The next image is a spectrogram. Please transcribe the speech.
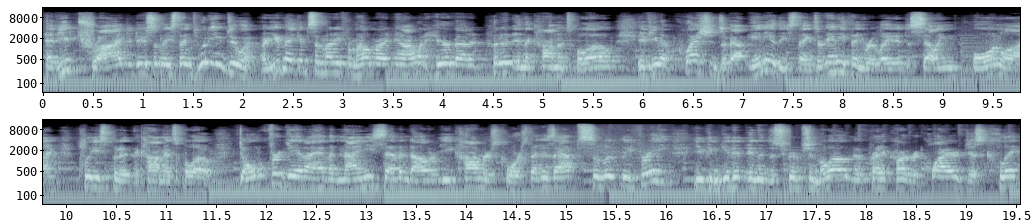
have you tried to do some of these things? What are you doing? Are you making some money from home right now? I want to hear about it. Put it in the comments below. If you have questions about any of these things or anything related to selling online please put it in the comments below. Don't forget I have a $97 e-commerce course that is absolutely free. You can get it in the description below. No credit card required. Just click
